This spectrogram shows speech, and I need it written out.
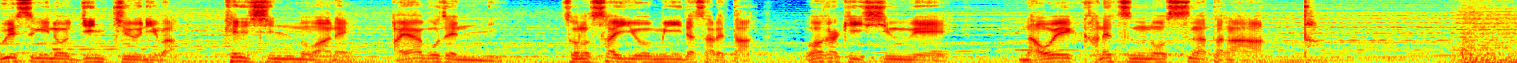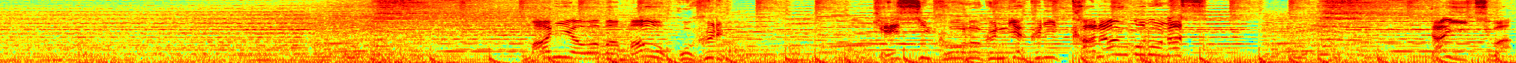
上杉の陣中には謙信の姉綾御前にその才を見いだされた若き春英直江兼次の姿があった。間に合わば魔をほふる。謙信公の軍略にかなうものなし第一話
